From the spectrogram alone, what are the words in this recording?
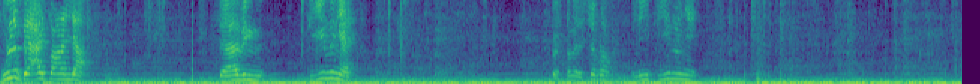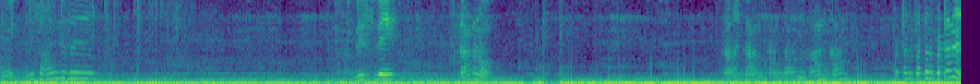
ഫുള്ള് ബാഡിപ്പാണല്ല സേവിങ് തീർന്നു ഞാൻ. പെട്ടെന്ന് രക്ഷപ്പെടാം. അല്ലെങ്കിൽ തീർന്നു ഞാൻ. എന്തൊരു സൗണ്ട് ഇത്? ദിസ് വേ കറങ്ങണോ? കറങ്ങ കറങ്ങ കറങ്ങ കറങ്ങ കറങ്ങ കറങ്ങ്. പെട്ടെന്ന് പെട്ടെന്ന് പെട്ടെന്ന്.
